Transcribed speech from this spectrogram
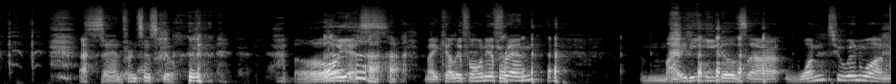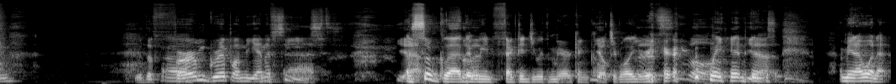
San Francisco. oh yes, my California friend. The mighty Eagles are one, two, and one with a oh, firm uh, grip on the NFC East. Yeah, I'm so glad so that, that, we infected you with American culture yep, while you were here. Well, yeah. I mean, I want to.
